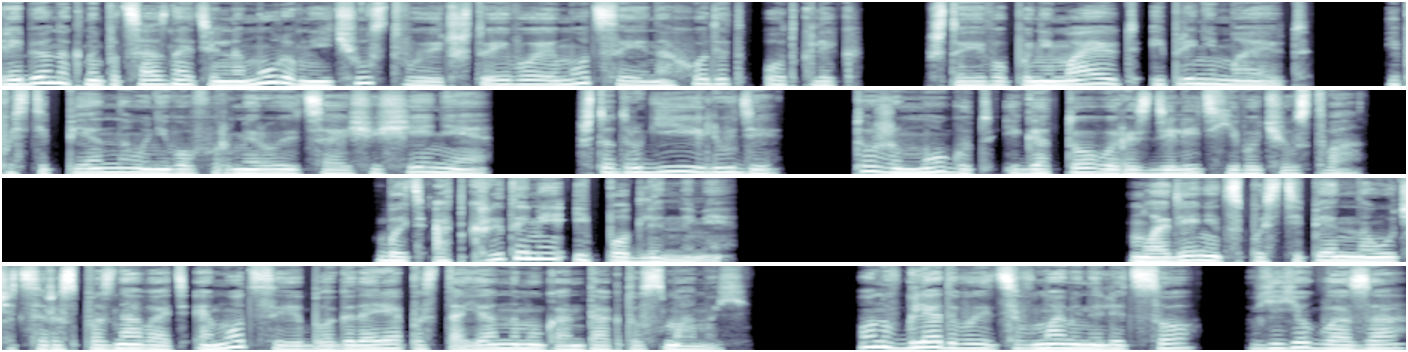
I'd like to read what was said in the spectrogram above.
Ребенок на подсознательном уровне чувствует, что его эмоции находят отклик, что его понимают и принимают, и постепенно у него формируется ощущение, что другие люди тоже могут и готовы разделить его чувства. Быть открытыми и подлинными. Младенец постепенно учится распознавать эмоции благодаря постоянному контакту с мамой. Он вглядывается в мамино лицо, в ее глаза,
